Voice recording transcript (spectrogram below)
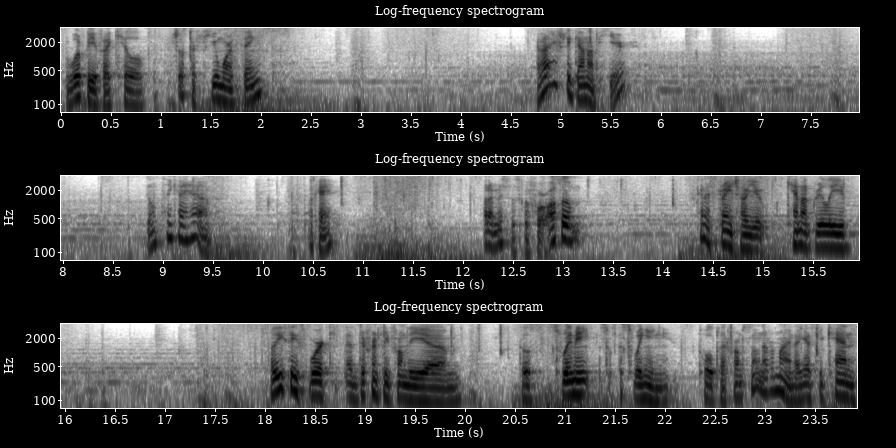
It would be if I kill just a few more things. Have I actually gone up here? Don't think I have. Okay. But I missed this before. Also, kind of strange how you cannot really... Well, these things work uh, differently from the um, those swimming, swinging pull platforms. No, never mind. I guess you can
